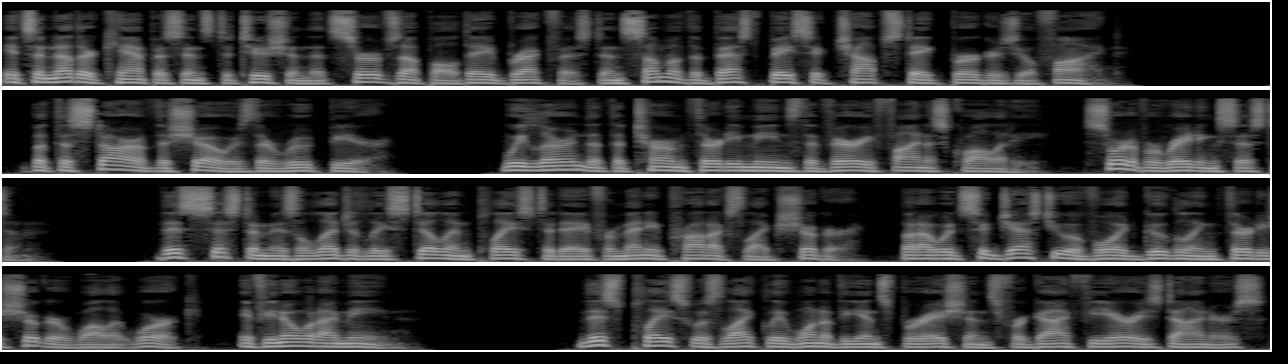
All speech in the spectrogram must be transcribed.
It's another campus institution that serves up all day breakfast and some of the best basic chop steak burgers you'll find. But the star of the show is their root beer. We learned that the term 30 means the very finest quality, sort of a rating system. This system is allegedly still in place today for many products like sugar, but I would suggest you avoid Googling 30 sugar while at work, if you know what I mean. This place was likely one of the inspirations for Guy Fieri's diners,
